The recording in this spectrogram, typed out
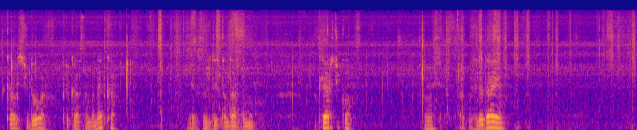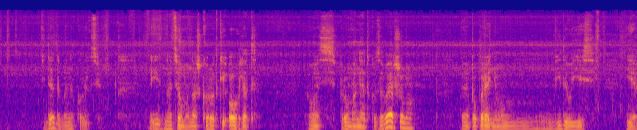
така ось чудова, прекрасна монетка. як завжди, стандартному футлярчику. Ось так виглядає. Піде до мене в колекцію. І на цьому наш короткий огляд ось про монетку завершимо. Е, В попередньому відео є, є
